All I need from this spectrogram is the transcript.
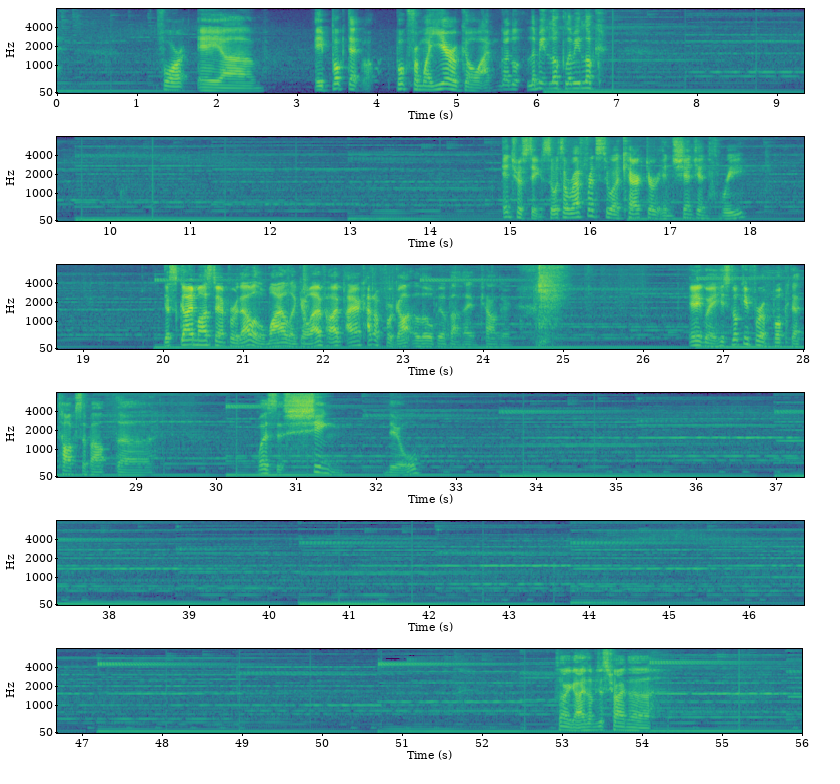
for a um a book that book from a year ago. I'm gonna let me look. Let me look. Interesting. So it's a reference to a character in Xianjian 3. The Sky Monster Emperor, that was a while ago. I've, I've, I kind of forgot a little bit about that encounter. Anyway, he's looking for a book that talks about the... What is this? Xing Liu? Sorry guys, I'm just trying to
